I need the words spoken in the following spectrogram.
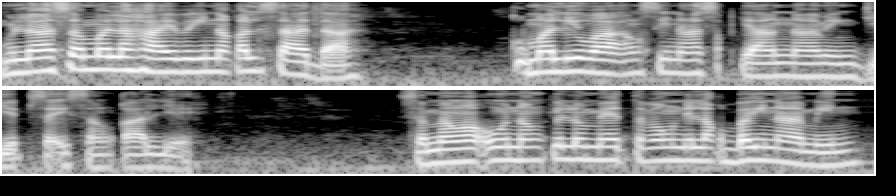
Mula sa mala highway na kalsada, kumaliwa ang sinasakyan naming jeep sa isang kalye. Sa mga unang kilometrong nilakbay namin,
